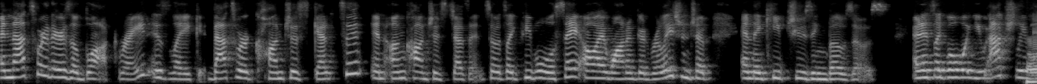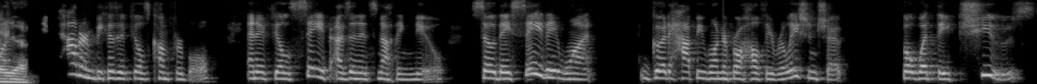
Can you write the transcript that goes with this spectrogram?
and that's where there's a block right? Is like that's where conscious gets it and unconscious doesn't. So it's like people will say oh i want a good relationship and they keep choosing bozos. And it's like well what you actually want is a pattern because it feels comfortable and it feels safe as in it's nothing new. So they say they want good happy wonderful healthy relationship but what they choose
